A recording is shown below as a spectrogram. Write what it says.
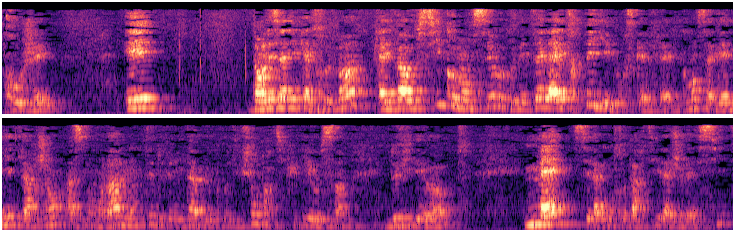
projet. Et dans les années 80, elle va aussi commencer, reconnaît-elle, à être payée pour ce qu'elle fait. Elle commence à gagner de l'argent à ce moment-là, à monter de véritables productions, en particulier au sein de Vidéo Mais, c'est la contrepartie, là je la cite,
